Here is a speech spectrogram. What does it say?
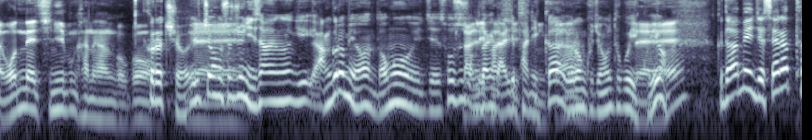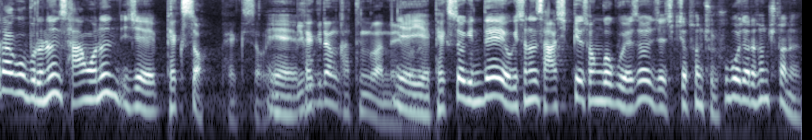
원내 진입은 가능한 거고. 그렇죠. 네. 일정 수준 이상이 안 그러면 너무 이제 소수 정당이 난립하니까 있으니까. 이런 구정을 두고 있고요. 네. 그다음에 이제 세나트라고 부르는 상원은 이제 100석. 백석. 예, 미국이랑 같은 거 같네요. 예, 예. 100석인데 여기서는 40개 선거구에서 이제 직접 선출, 후보자를 선출하는.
